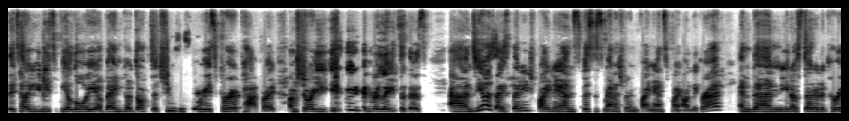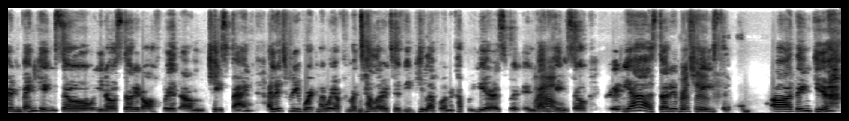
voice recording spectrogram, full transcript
They tell you you need to be a lawyer, banker, doctor. Choose a serious career path, right? I'm sure you you can relate to this. And yes, I studied finance, business management and finance for my undergrad, and then, you know, started a career in banking. So, you know, started off with um, Chase Bank. I literally worked my way up from a teller to VP level in a couple of years with, in wow. banking. So, yeah, started Impressive. with Chase. And, uh, thank you.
